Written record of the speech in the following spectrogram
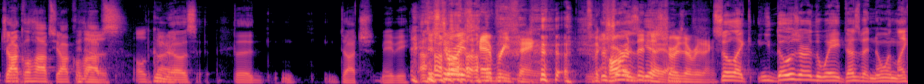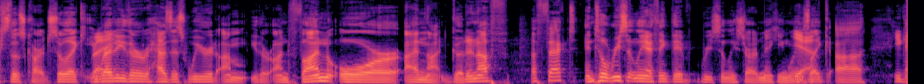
Jockle hops, Yockle hops. knows? Old Who card. knows? The Dutch, maybe. destroys everything. It's the Destroys- card that yeah, yeah. destroys everything. So like those are the way it does, but no one likes those cards. So like Right. red either has this weird I'm either unfun or I'm not good enough effect. Until recently, I think they've recently started making ways Yeah. like uh, Kiki-Jiki,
